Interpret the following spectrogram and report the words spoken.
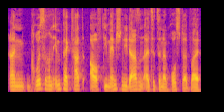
einen größeren Impact hat auf die Menschen, die da sind, als jetzt in der Großstadt, weil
